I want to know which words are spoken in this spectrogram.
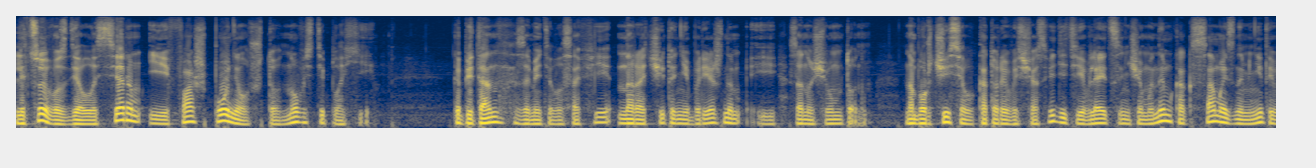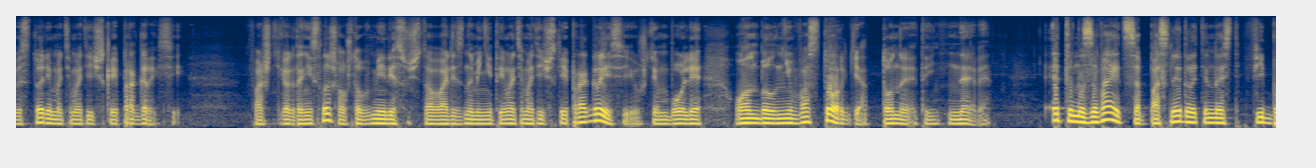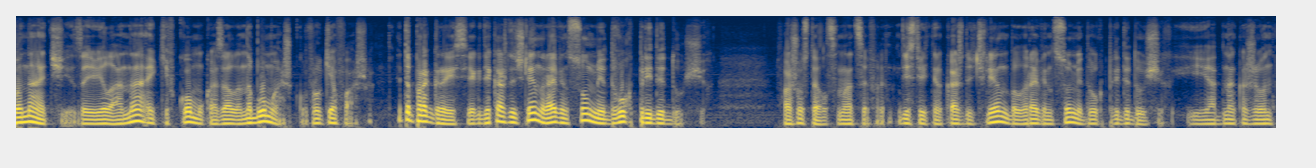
Лицо его сделалось серым, и Фаш понял, что новости плохие. «Капитан», — заметила София, нарочито небрежным и заносчивым тоном, «набор чисел, который вы сейчас видите, является ничем иным, как самой знаменитой в истории математической прогрессии». Фаш никогда не слышал, что в мире существовали знаменитые математические прогрессии, уж тем более он был не в восторге от тона этой Неве. «Это называется последовательность Фибоначчи», — заявила она и кивком указала на бумажку в руке Фаша. Это прогрессия, где каждый член равен сумме двух предыдущих. Фаш уставился на цифры. Действительно, каждый член был равен сумме двух предыдущих, и однако же он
